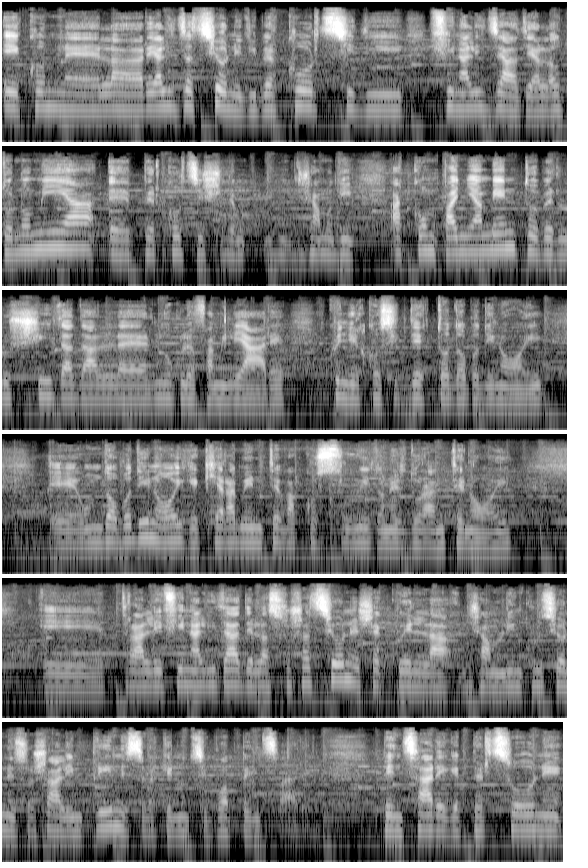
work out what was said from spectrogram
e con eh, la realizzazione di percorsi di, finalizzati all'autonomia, eh, percorsi diciamo, di accompagnamento per l'uscita dal nucleo familiare, quindi il cosiddetto dopo di noi, eh, un dopo di noi che chiaramente va costruito nel durante noi. E tra le finalità dell'associazione c'è quella, diciamo, l'inclusione sociale in primis perché non si può pensare, pensare che persone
